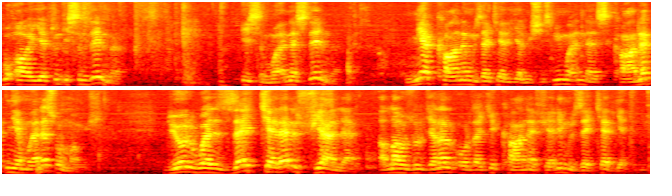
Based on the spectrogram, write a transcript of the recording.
Bu ayetun isim değil mi? İsim müennes değil mi? Niye kâne müzekker gelmiş? İsmi müennes. Kânet niye müennes olmamış? Diyor ve zekkerel fi'le. Allahu Zülcelal oradaki kâne fiili müzekker getirmiş.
